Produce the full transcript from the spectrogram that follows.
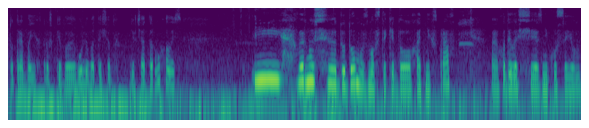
то треба їх трошки вигулювати, щоб дівчата рухались. І вернусь е, додому знов ж таки до хатніх справ. Ходила ще з Нікусею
